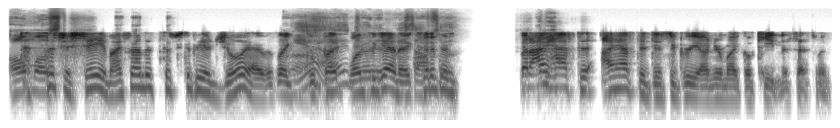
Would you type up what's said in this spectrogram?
That's Almost such a shame. I found it such to be a joy. I was like, Yeah, but once enjoyed it again, it myself, could have been. But I, I mean- have to, I have to disagree on your Michael Keaton assessment.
